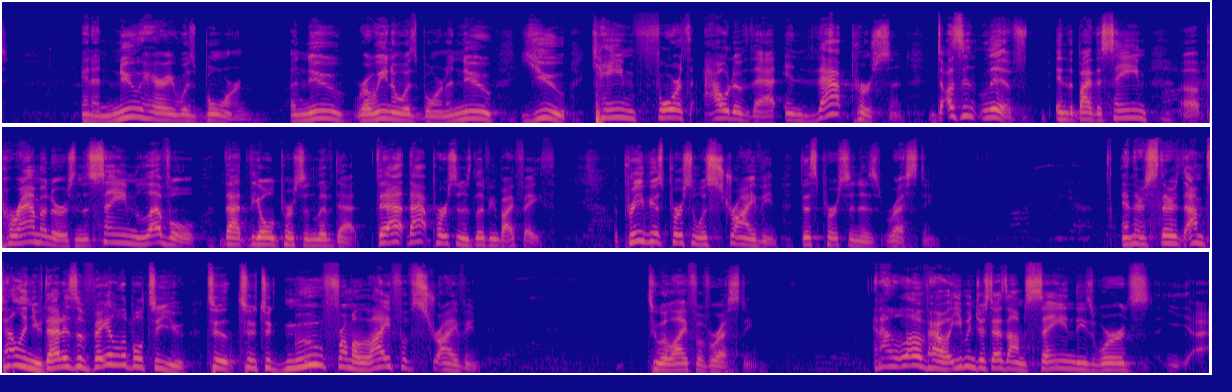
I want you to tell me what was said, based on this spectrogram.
And a new Harry was born. A new Rowena was born. A new you came forth out of that. And that person doesn't live the, by the same uh, parameters and the same level that the old person lived at. That, that person is living by faith. The previous person was striving, this person is resting. And there's, there's, I'm telling you, that is available to you to, to, to move from a life of striving to a life of resting. And I love how, even just as I'm saying these words,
